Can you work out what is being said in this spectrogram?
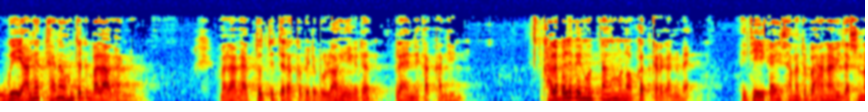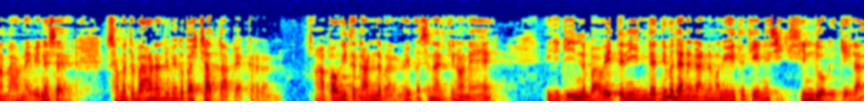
උගේ යන තැන හොඳට බලා ගන්නවා. බලාගත්තොත් විතරක් අපිට පුළුවන් ඒකට plan එකක් අඳින්න. කලබල වෙනොත් නම් මොනවක්වත් කරගන්න බෑ. ඉතින් ඒකයි සමත භාවනා විදර්ශනා භාවනා වෙනස. සමත භාවනාවේ මේක පශ්චාත්තාවයක් කරගන්න. ආපහු හිත ගන්න බලන. විපස්සනා කියනවා නෑ. ඒක ඉන්න බව එතන ඉඳද්දිම දැනගන්න මගේ හිත තියෙන්නේ සින්දුවක කියලා.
